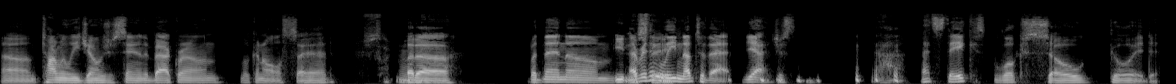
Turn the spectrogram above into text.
Um, Tommy Lee Jones just standing in the background, looking all sad. Like, But uh, but then um, Eating everything leading up to that, yeah, just ah, that steak looks so good.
